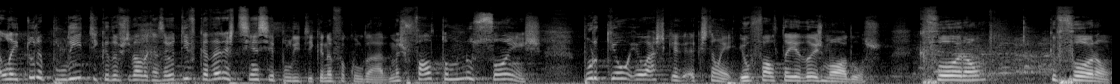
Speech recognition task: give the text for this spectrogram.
a leitura política do Festival da Canção. Eu tive cadeiras de ciência política na faculdade, mas faltam-me noções. Porque eu, eu acho que a a questão é: eu faltei a dois módulos que foram, que foram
